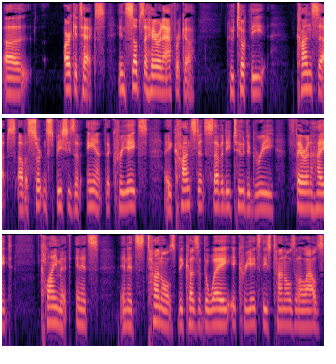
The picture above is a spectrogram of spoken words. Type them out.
Uh, architects in sub Saharan Africa who took the concepts of a certain species of ant that creates a constant 72 degree Fahrenheit climate in its in its tunnels because of the way it creates these tunnels and allows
